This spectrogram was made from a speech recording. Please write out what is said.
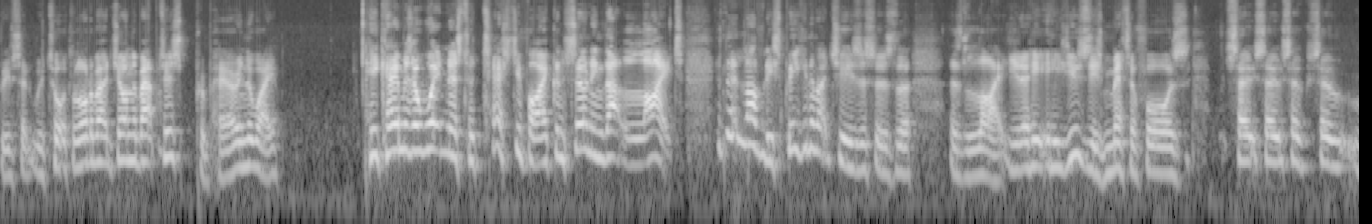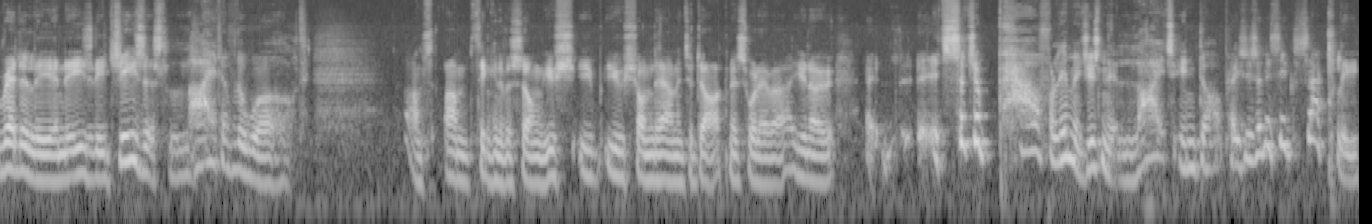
We've said we've talked a lot about John the Baptist, preparing the way. He came as a witness to testify concerning that light. Isn't it lovely? Speaking about Jesus as the as light, you know, he, he uses metaphors so so so so readily and easily. Jesus, light of the world. I'm I'm thinking of a song. You sh- you, you shone down into darkness, whatever. You know, it's such a powerful image, isn't it? Light in dark places, and it's exactly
